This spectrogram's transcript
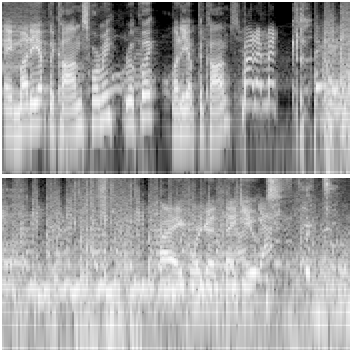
hey, muddy up the comms for me, real quick. Muddy up the comms. All right, we're good. Thank you.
